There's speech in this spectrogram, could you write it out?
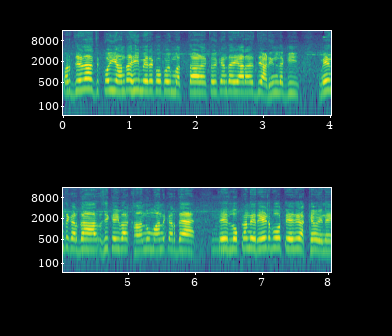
ਪਰ ਜਿਹੜਾ ਕੋਈ ਆਂਦਾ ਸੀ ਮੇਰੇ ਕੋਲ ਕੋਈ ਮੱਤੜ ਕੋਈ ਕਹਿੰਦਾ ਯਾਰ ਅੱਜ ਦਿਹਾੜੀ ਨਹੀਂ ਲੱਗੀ ਮਿਹਨਤ ਕਰਦਾ ਅਸੀਂ ਕਈ ਵਾਰ ਖਾਣ ਨੂੰ ਮਨ ਕਰਦਾ ਤੇ ਲੋਕਾਂ ਨੇ ਰੇਟ ਬਹੁਤ ਤੇਜ਼ ਰੱਖੇ ਹੋਏ ਨੇ।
